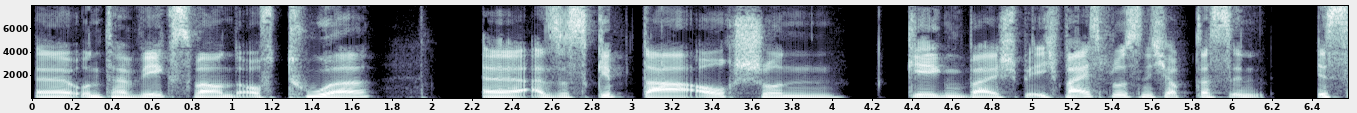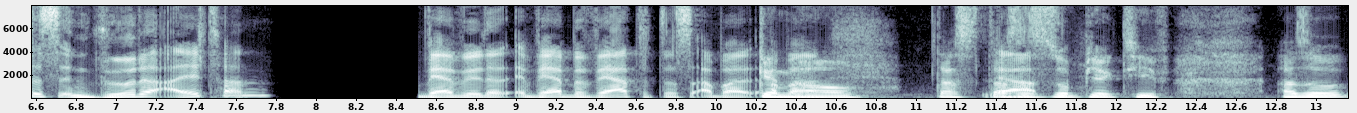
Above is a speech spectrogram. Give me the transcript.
äh, unterwegs war und auf Tour. Äh, also es gibt da auch schon Gegenbeispiele. Ich weiß bloß nicht, ob das in ist es in Würde altern? Wer will das, wer bewertet das? Aber, aber Genau. Das, das Ja. ist subjektiv. Also,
